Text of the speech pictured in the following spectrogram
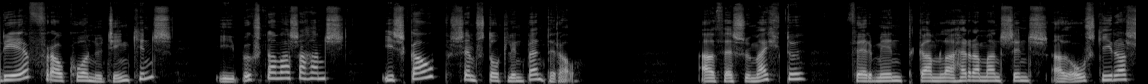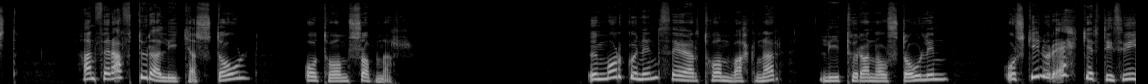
bref frá konu Jenkins í buksnavasa hans í skáp sem Stóllin bendir á. Að þessu mæltu fer mynd gamla herramannsins að óskýrast, hann fer aftur að líka stól og Tóm sopnar. Um morgunin þegar Tóm vaknar, lítur hann á stólinn og skilur ekkert í því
